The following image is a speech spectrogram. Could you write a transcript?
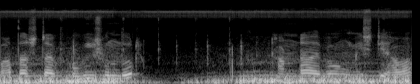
বাতাসটা খুবই সুন্দর, ঠান্ডা এবং মিষ্টি হাওয়া।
